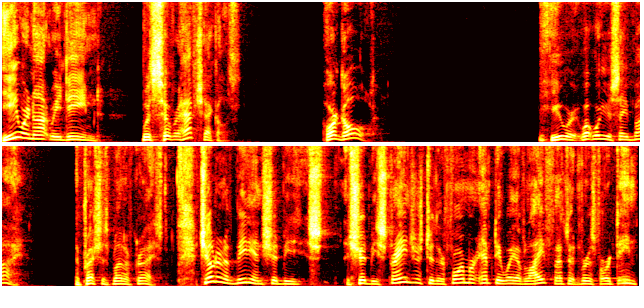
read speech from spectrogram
Ye were not redeemed with silver half shekels or gold. You were, what were you saved by? The precious blood of Christ. Children of obedience should be should be strangers to their former empty way of life. That's what verse 14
